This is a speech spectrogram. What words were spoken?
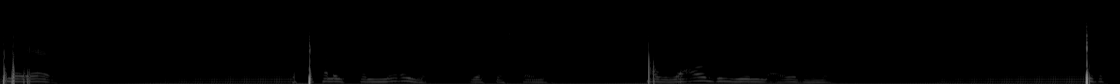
Familiarity. It's becoming familiar with your Savior. How well do you know the Lord? He's a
